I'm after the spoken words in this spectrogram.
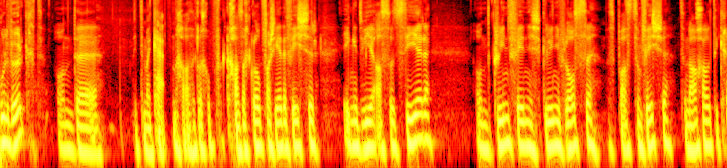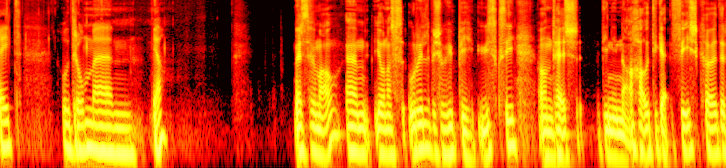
cool wirkt. Und äh, mit einem Captain kann, kann sich glaub, fast jeder Fischer irgendwie assoziieren. Und Greenfin ist grüne Flossen, das passt zum Fischen, zur Nachhaltigkeit. Und darum, ähm, ja. Merci vielmals. Ähm, Jonas Urwil, du heute bei uns und hast deine nachhaltigen Fischköder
